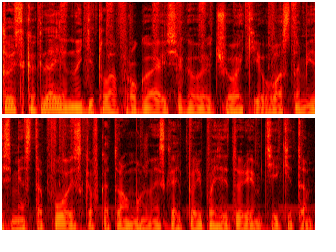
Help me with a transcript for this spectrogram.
то есть, когда я на GitLab ругаюсь, я говорю, чуваки, у вас там есть место поиска, в котором можно искать по репозиториям, тикетам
